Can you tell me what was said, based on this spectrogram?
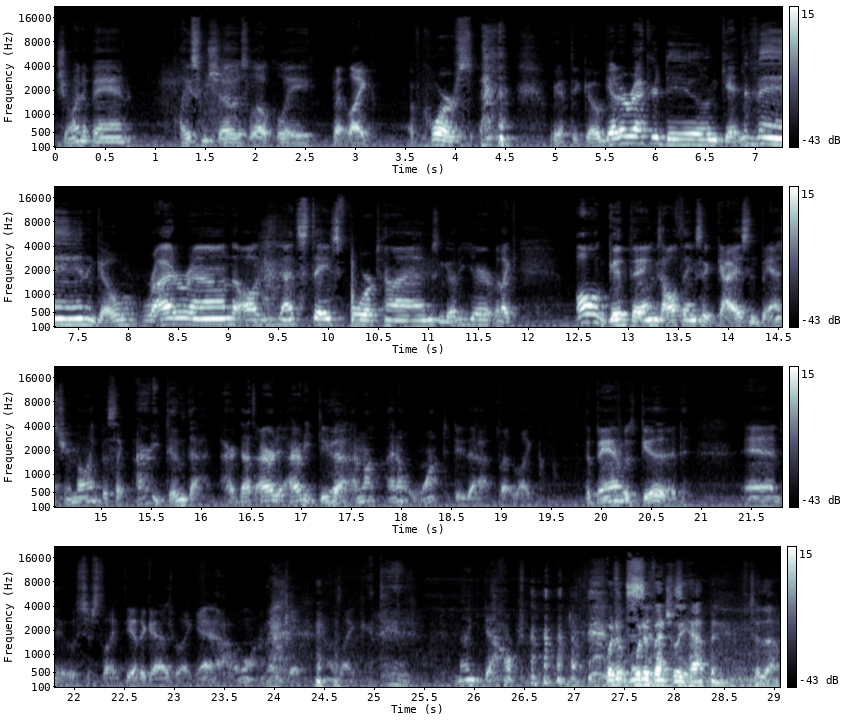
join a band play some shows locally. But like of course, we have to go get a record deal and get in a van and go ride around all the United States four times and go to Europe. Like all good things, all things that guys in bands dream of. Like, but it's like I already do that. I, already- that's I already I already do Yeah. that. I'm not. I don't want to do that. But like the band was good, and it was just like the other guys were like, "Yeah, I want to make it." And I was like, "Dude, no, you don't." What what eventually happened to them?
